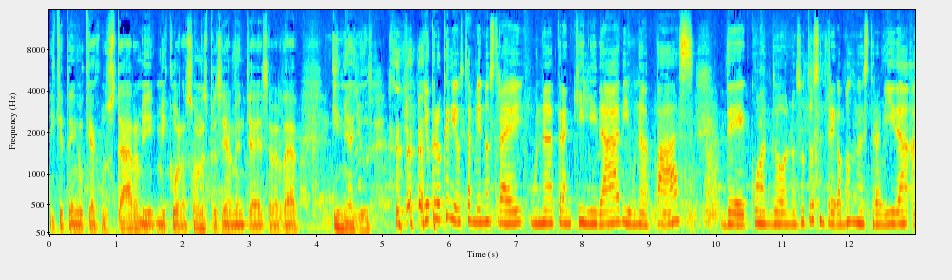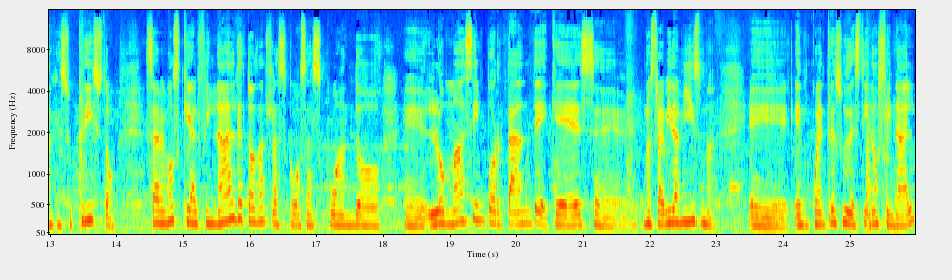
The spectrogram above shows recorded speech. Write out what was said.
y que tengo que ajustar mi, mi corazón especialmente a esa verdad, y me ayuda. Yo creo que Dios también nos trae una tranquilidad y una paz de cuando nosotros nuestra vida a Jesucristo. Sabemos que al final de todas las cosas, cuando eh, lo más importante que es eh, nuestra vida misma eh, encuentre su destino final,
